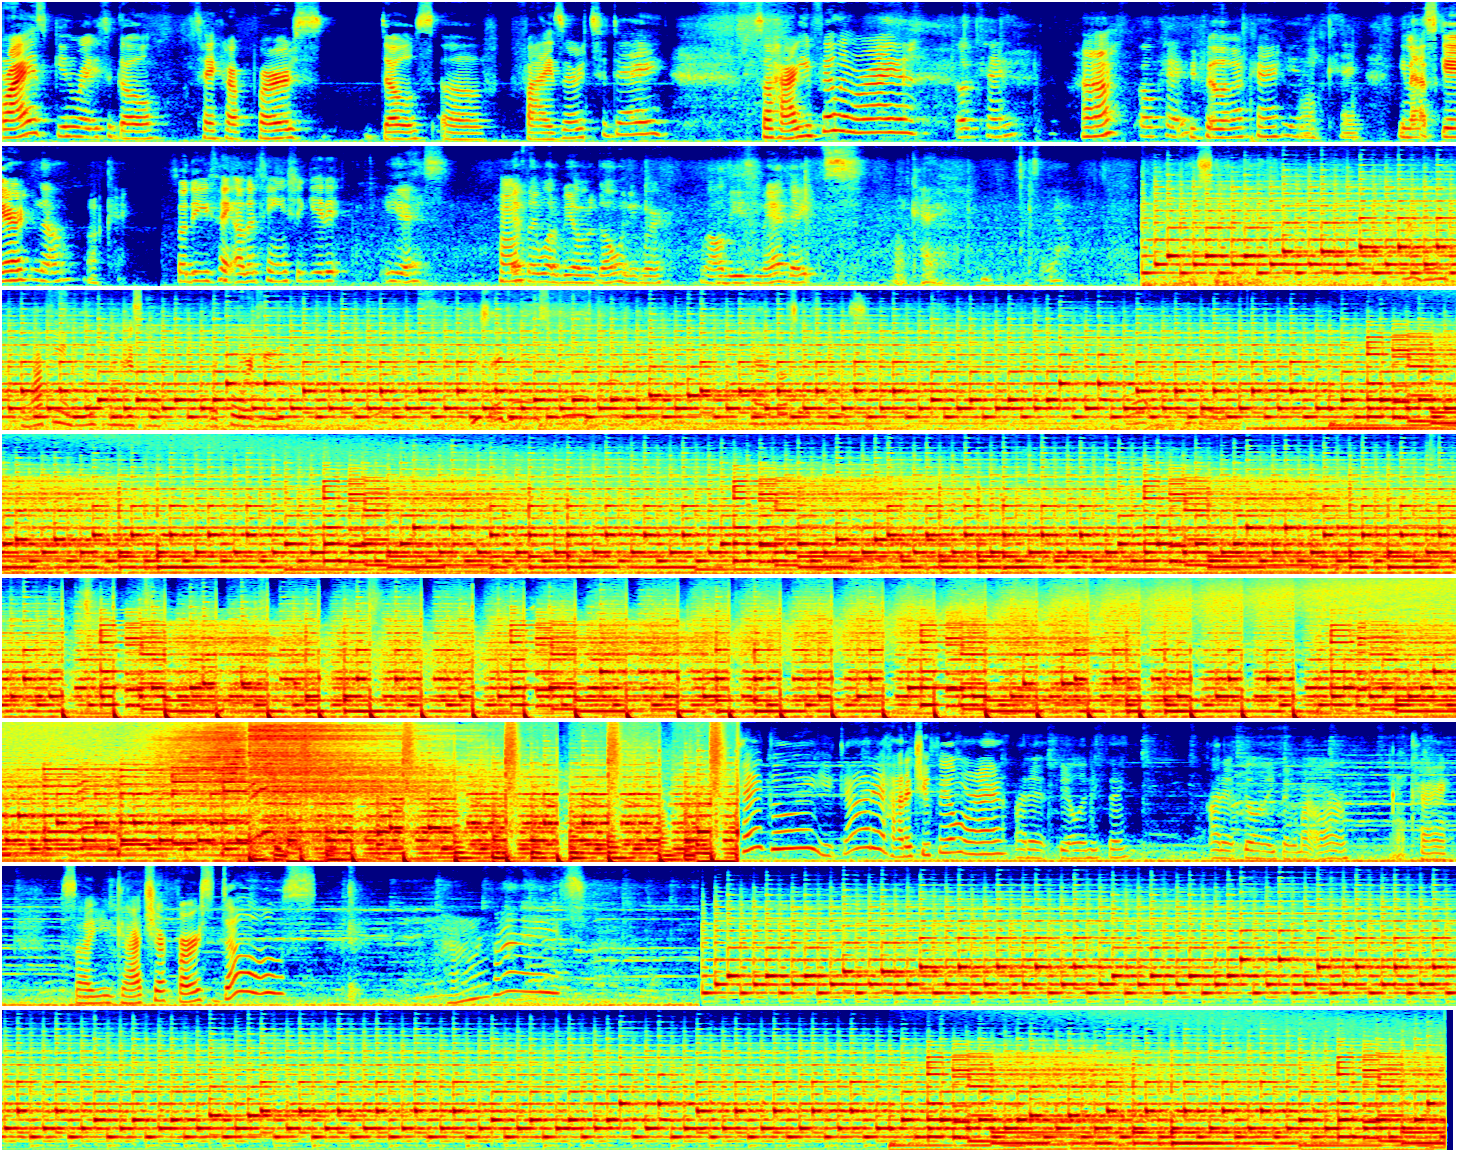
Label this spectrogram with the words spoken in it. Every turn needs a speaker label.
Speaker 1: Mariah's getting ready to go take her first dose of Pfizer today. So how are you feeling, Mariah?
Speaker 2: Okay.
Speaker 1: Huh?
Speaker 2: Okay.
Speaker 1: You feeling okay?
Speaker 2: Yeah.
Speaker 1: Okay. You not scared?
Speaker 2: No.
Speaker 1: Okay. So do you think other teens should get it?
Speaker 2: Yes.
Speaker 1: Huh?
Speaker 2: If they want to be able to go anywhere with all these mandates.
Speaker 1: Okay.
Speaker 2: So, yeah.
Speaker 1: Boo. I'm just gonna record you. You said you ain't seen it. Gotta go to the pharmacy. Okay, How did you feel, Mariah?
Speaker 2: I didn't feel anything. I didn't feel anything in my arm.
Speaker 1: Okay. So you got your first dose.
